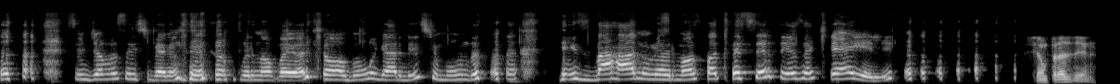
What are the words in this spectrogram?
Se um dia vocês estiverem por Nova York ou algum lugar deste mundo, esbarrar no meu irmão, você pode ter certeza que é ele. Isso é um prazer.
